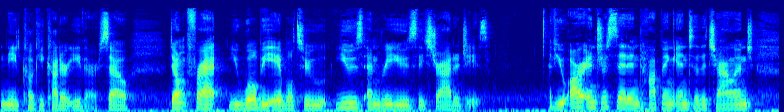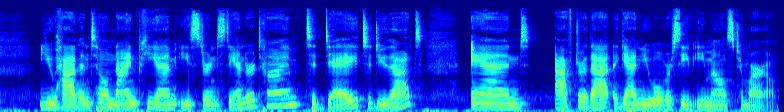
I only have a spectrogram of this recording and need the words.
need cookie cutter either. So don't fret, you will be able to use and reuse these strategies. If you are interested in hopping into the challenge, you have until 9 p.m. Eastern Standard Time today to do that. And after that, again, you will receive emails tomorrow.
